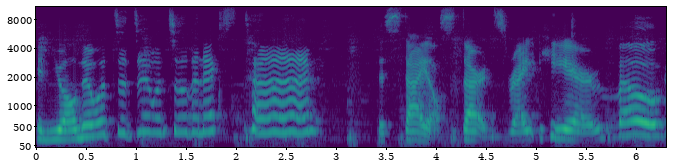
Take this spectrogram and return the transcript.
and you all know what to do until the next time. The style starts right here. Vogue.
